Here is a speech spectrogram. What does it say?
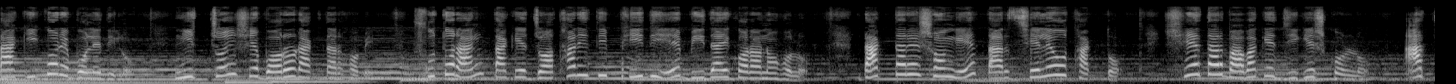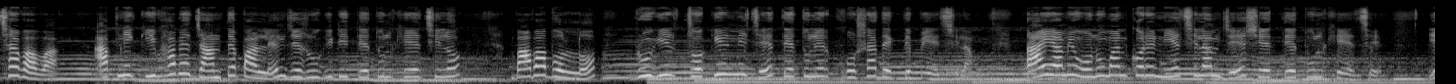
তা কি করে বলে দিল। নিশ্চয়ই সে বড় ডাক্তার হবে। সুতরাং তাকে যথারীতি ফি দিয়ে বিদায় করানো হলো। ডাক্তারের সঙ্গে তার ছেলেও থাকতো। সে তার বাবাকে জিজ্ঞেস করল আচ্ছা বাবা, আপনি কীভাবে জানতে পারলেন যে রুগীটি তেঁতুল খেয়েছিল? বাবা বলল, রুগীর চোখের নিচে তেঁতুলের খোসা দেখতে পেয়েছিলাম। তাই আমি অনুমান করে নিয়েছিলাম যে সে তেঁতুল খেয়েছে।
